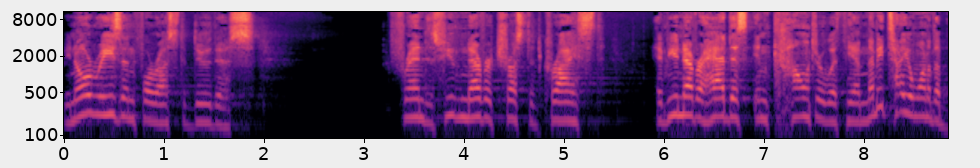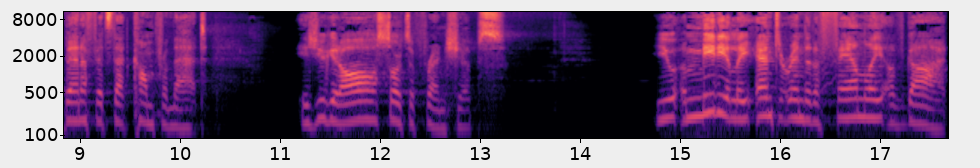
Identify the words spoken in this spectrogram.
Be no reason for us to do this. Friend, if you've never trusted Christ, if you never had this encounter with him, let me tell you one of the benefits that come from that is you get all sorts of friendships you immediately enter into the family of God.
